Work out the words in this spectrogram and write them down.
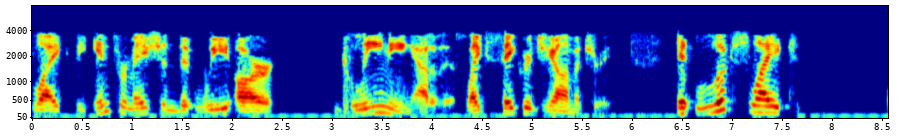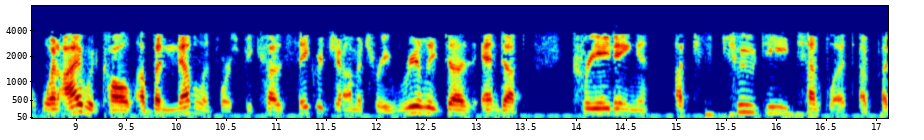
like the information that we are gleaning out of this, like sacred geometry, it looks like what I would call a benevolent force because sacred geometry really does end up creating a 2D template, a, a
